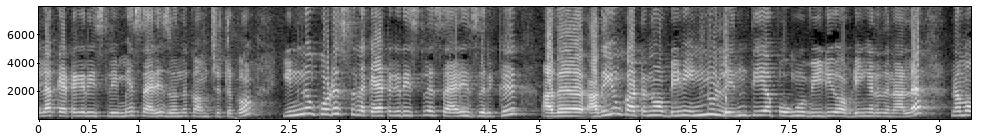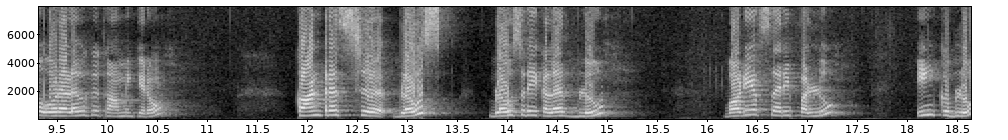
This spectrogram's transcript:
எல்லா கேட்டகரிஸ்லேயுமே சாரீஸ் வந்து காமிச்சிட்ருக்கோம். இன்னும் கூட சில கேட்டகரிஸில் சாரீஸ் இருக்குது அதை அதையும் காட்டணும் அப்படின்னு இன்னும் லென்த்தியாக போகும் வீடியோ அப்படிங்கிறதுனால நம்ம ஓரளவுக்கு காமிக்கிறோம். கான்ட்ராஸ்ட் ப்ளவுஸ் ப்ளவுஸுடைய colour blue body of saree pallu ink blue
